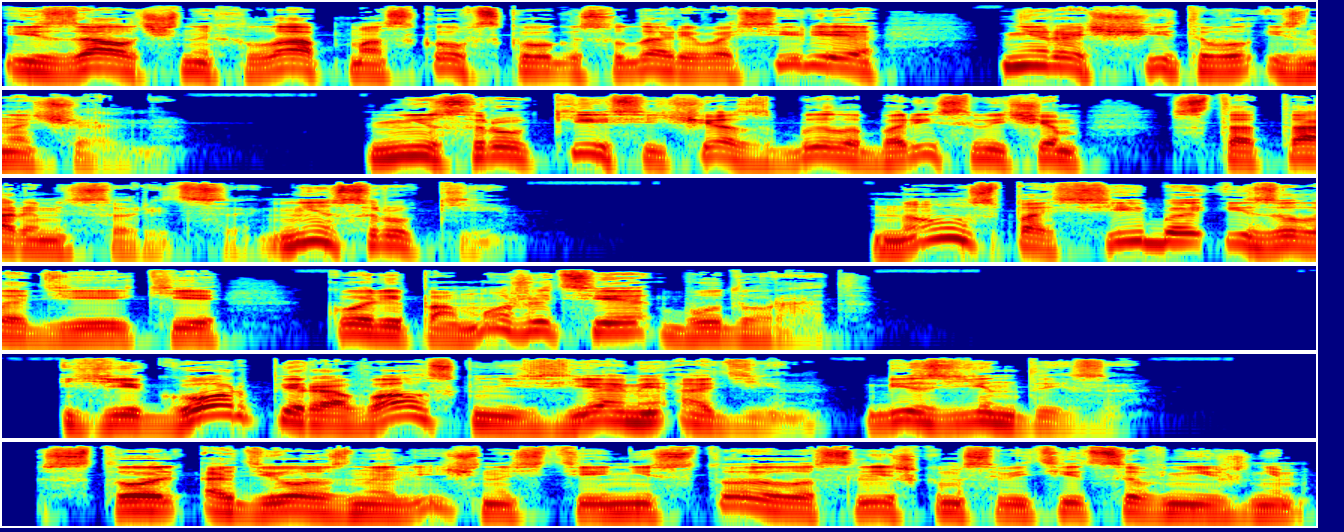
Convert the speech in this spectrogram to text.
из алчных лап московского государя Василия, не рассчитывал изначально. Не с руки сейчас было Борисовичем с татарами ссориться, не с руки. Но спасибо и злодейки, коли поможете, буду рад. Егор пировал с князьями один, без яндыза. Столь одиозной личности не стоило слишком светиться в Нижнем,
